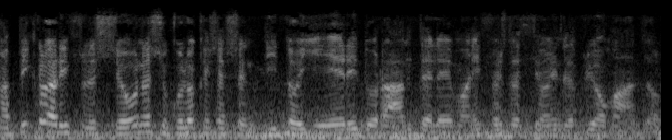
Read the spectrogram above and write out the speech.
Una piccola riflessione su quello che si è sentito ieri durante le manifestazioni del primo maggio.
